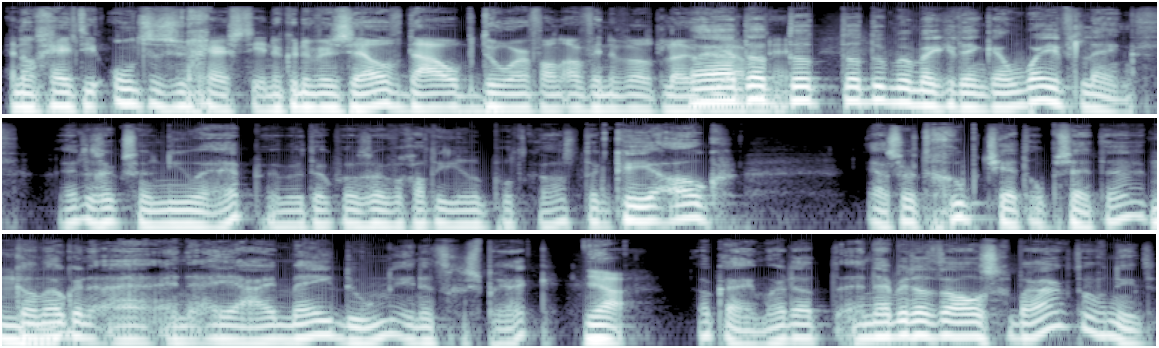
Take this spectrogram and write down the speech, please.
En dan geeft hij onze suggestie. En dan kunnen we zelf daarop door van, oh, vinden we dat leuk? nou ja, dat, nee? dat, dat doet me een beetje denken aan Wavelength. Dat is ook zo'n nieuwe app. Daar hebben we het ook wel eens over gehad hier in de podcast. Dan kun je ook ja, een soort groepchat opzetten. Kan Mhm. ook een, A- een AI meedoen in het gesprek. Ja, Oké, maar dat... En heb je dat al eens gebruikt of niet?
